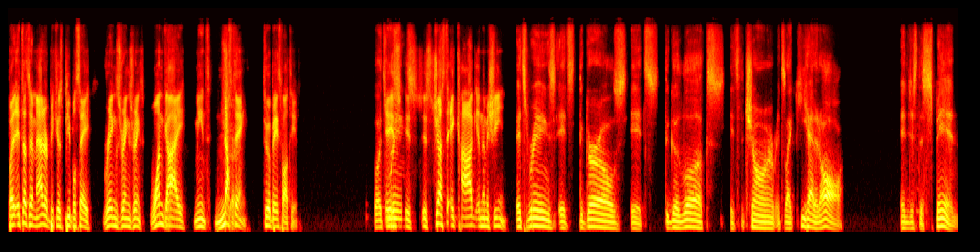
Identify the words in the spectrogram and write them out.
But it doesn't matter because people say rings, rings, rings. One guy means nothing to a baseball team. Well, it's It's, it's, it's just a cog in the machine. it's rings, it's the girls, it's the good looks, it's the charm. It's like he had it all, and just the spin.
